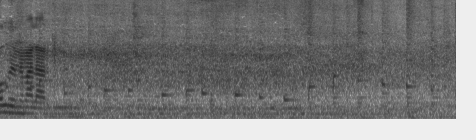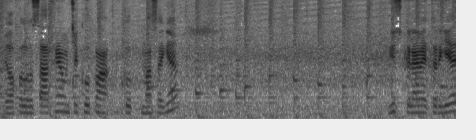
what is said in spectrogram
Oldi nimalar. Yoqilg'i sarfi ham uncha ko'p ko'p emas ekan. Yuz kilometrga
